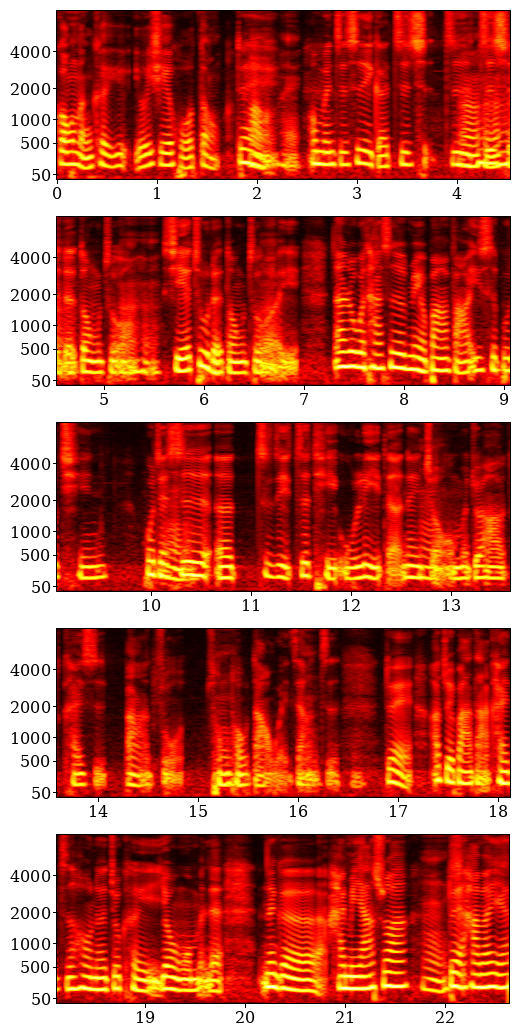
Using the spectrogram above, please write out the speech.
功能可以有一些活动，对，哦、我们只是一个支持支支持的动作，协助的动作而已。嗯、那如果他是没有办法意识不清，或者是、嗯、呃自己肢体无力的那种，嗯、我们就要开始帮他做，从头到尾这样子。嗯、对，啊，嘴巴打开之后呢，就可以用我们的那个海绵牙刷。嗯，对，海绵牙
